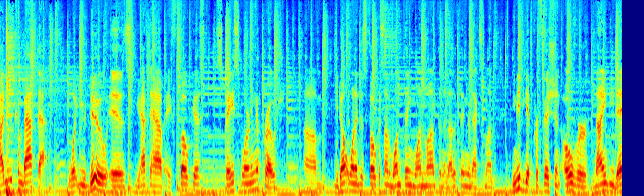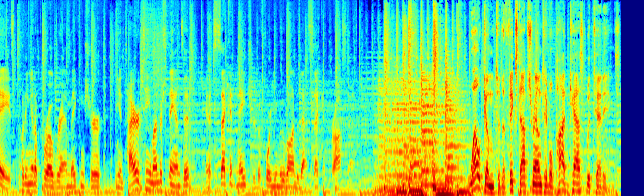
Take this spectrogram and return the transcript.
how do you combat that? What you do is you have to have a focused, spaced learning approach. Um, you don't want to just focus on one thing one month and another thing the next month. You need to get proficient over 90 days, putting in a program, making sure the entire team understands it, and it's second nature before you move on to that second process. Welcome to the Fixed Ops Roundtable podcast with Ted Ings,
